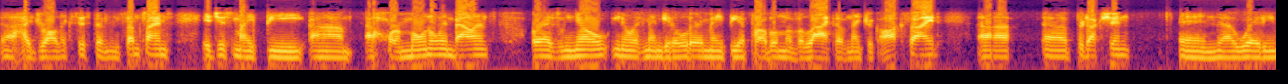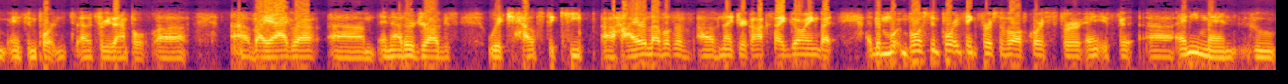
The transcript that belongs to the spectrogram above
a hydraulic system, and sometimes it just might be um, a hormonal imbalance, or as we know, you know, as men get older, it might be a problem of a lack of nitric oxide uh, uh, production. And uh, where it's important, uh, for example, uh, uh, Viagra um, and other drugs, which helps to keep uh, higher levels of, of nitric oxide going. But the mo- most important thing, first of all, of course, for any, uh, any men who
